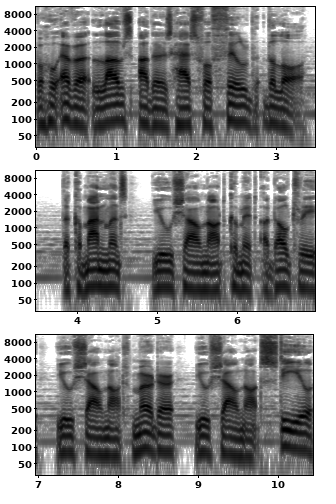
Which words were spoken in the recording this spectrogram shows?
For whoever loves others has fulfilled the law the commandments you shall not commit adultery, you shall not murder, you shall not steal,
